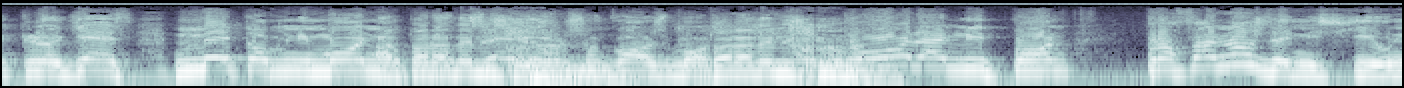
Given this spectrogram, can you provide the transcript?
Εκλογές με το μνημόνιο Α, τώρα που δεν το ξέρει όλος ο κόσμος. Τώρα δεν ισχύουν. Τώρα λοιπόν προφανώς δεν ισχύουν.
